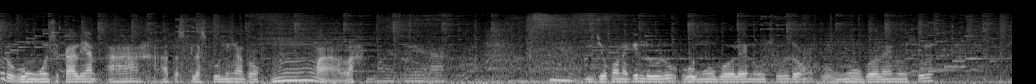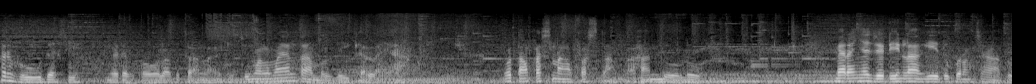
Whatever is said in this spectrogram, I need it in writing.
Aduh ungu sekalian. Ah atas gelas kuning atau hmm, malah merah. Hmm, hijau konekin dulu. Ungu boleh nusul dong. Ungu boleh nusul aduh udah sih. Nggak ada pola pecahan lagi. Cuma lumayan tambal tiga lah ya. Oh nafas-nafas tambahan dulu. Merahnya jadiin lagi itu kurang satu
